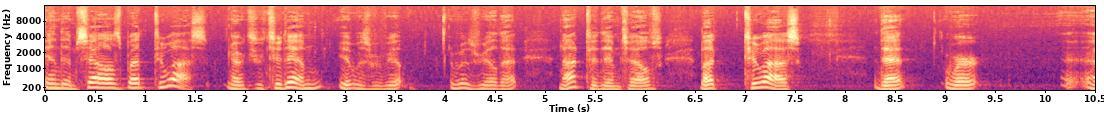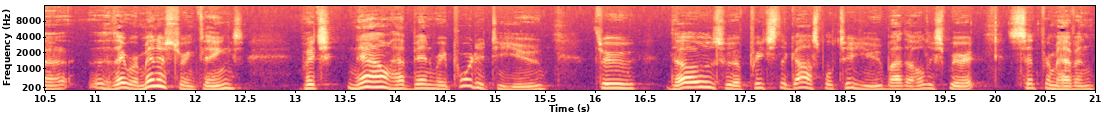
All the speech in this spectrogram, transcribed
in themselves but to us. to, to them it was revealed it was revealed that not to themselves but to us that were uh, they were ministering things which now have been reported to you through those who have preached the gospel to you by the Holy Spirit sent from heaven,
